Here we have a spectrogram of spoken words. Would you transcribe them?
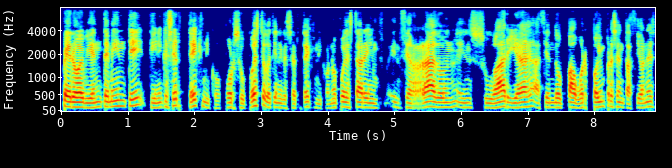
pero evidentemente tiene que ser técnico, por supuesto que tiene que ser técnico, no puede estar encerrado en, su área haciendo PowerPoint presentaciones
